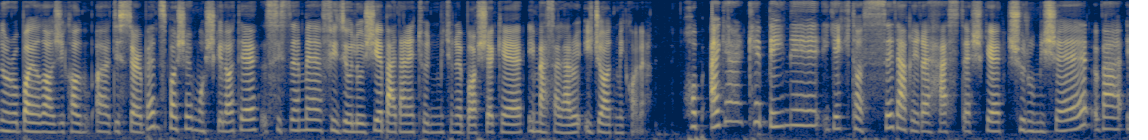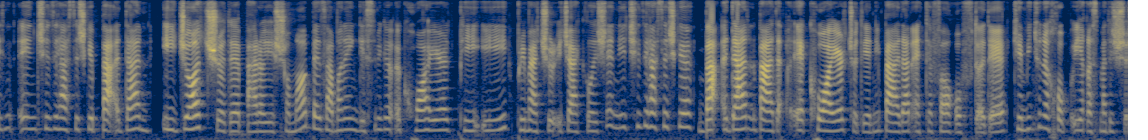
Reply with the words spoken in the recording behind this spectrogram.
نوروبیولوژیکال دیستربنس باشه مشکلات سیستم فیزیولوژی بدنتون می‌تونه باشه که این مسئله رو ایجاد می‌کنه. خب اگر که بین یک تا سه دقیقه هستش که شروع میشه و این, این چیزی هستش که بعدا ایجاد شده برای شما به زبان انگلیسی میگه acquired PE premature ejaculation یعنی چیزی هستش که بعدا بعد acquired شده یعنی بعدا اتفاق افتاده که می‌تونه خب یه قسمتش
